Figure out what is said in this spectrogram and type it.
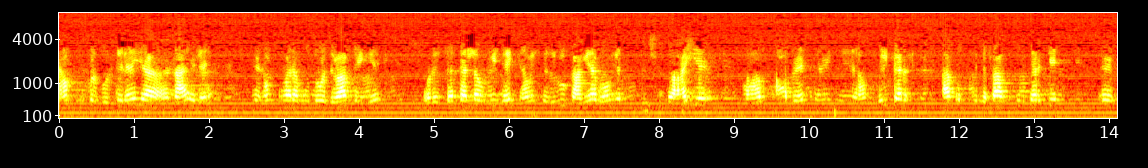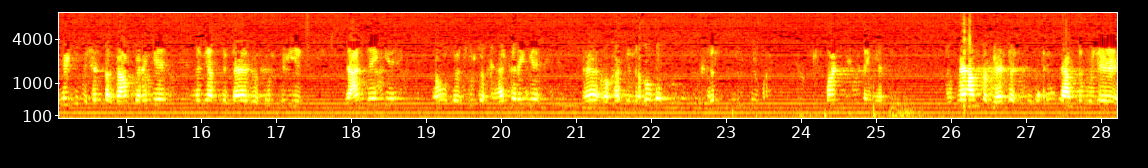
ہم بالکل بولتے رہے یا نائل ہے ہم تمہارا منہ تو جواب دیں گے۔ اور ان شاء اللہ امید ہے کہ ہم اس سے ضرور کامیاب ہوں گے۔ تو آئیے، آپ ہم مل کر آپ کے ساتھ مل کر کے ایک مشن پر کام کریں گے۔ یعنی میں نے اپنے شاید رسول کے لیے جان دیں گے، ہم اس رسول کا خیال کریں گے۔ اور خرچ لوگوں کو دیں گے میں آپ کا بہتر آپ نے مجھے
